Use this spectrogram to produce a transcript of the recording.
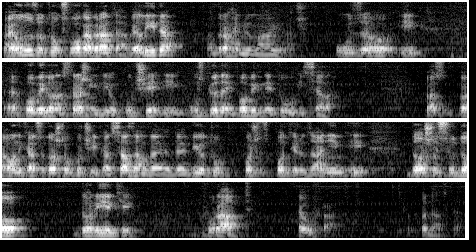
Pa je on uzeo tog svoga brata Velida, Abraham il Mavi, znači, uzeo i E, pobjegao na stražnji dio kuće i uspio da im pobjegne tu iz sela. Pa, pa oni kada su došli u kući i kada saznali da je, da je bio tu, počeli su potjeru za njim i došli su do, do rijeke Furat, Eufrat, kod nas kaže.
